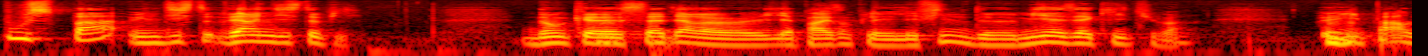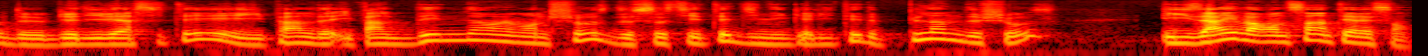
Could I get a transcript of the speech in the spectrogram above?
poussent pas une vers une dystopie. Donc, euh, Mhm. c'est-à-dire, euh, il y a par exemple les, les films de Miyazaki, tu vois. Eux, Mhm. ils parlent de biodiversité, et ils parlent, de- ils parlent d'énormément de choses, de société, d'inégalité, de plein de choses, et ils arrivent à rendre ça intéressant.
